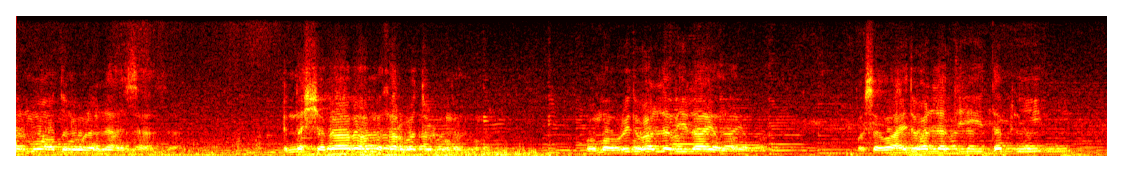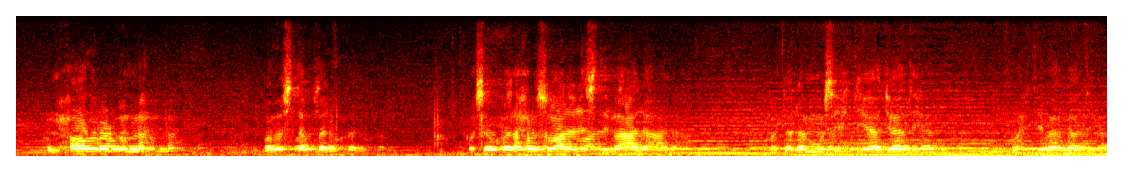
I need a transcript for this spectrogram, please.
المواطنون الأعزاء إن الشباب هم ثروة الأمم وموردها الذي لا ينضب وسواعدها التي تبني هم حاضر الأمة ومستقبلها وسوف نحرص على الاستماع لها وتلمس احتياجاتها واهتماماتها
